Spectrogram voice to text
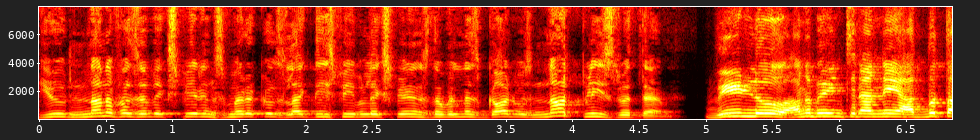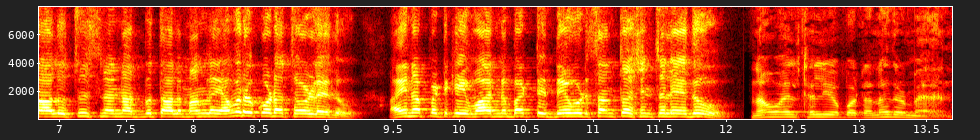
you none of experience have like these people experience people experienced the wilderness. God was not వీళ్ళు అనుభవించినన్ని అద్భుతాలు చూసినన్ని అద్భుతాలు మనలో ఎవరు కూడా చూడలేదు. అయినప్పటికీ వారిని బట్టి దేవుడు సంతోషించలేదు. Now I will tell man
